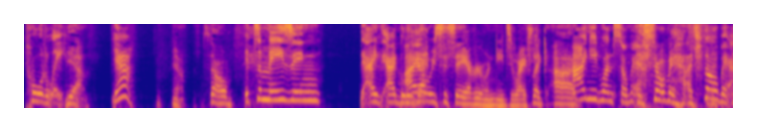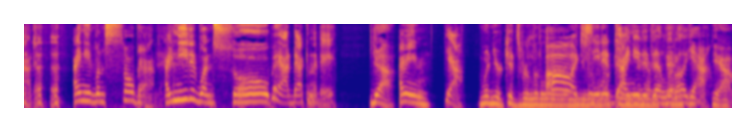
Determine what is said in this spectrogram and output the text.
totally yeah, yeah yeah. So it's amazing i i believe I that always just say everyone needs a wife. Like, uh, i need one so bad so bad, so bad i need one so bad i needed one so bad back in the day yeah. i mean yeah When your kids were little. oh i just needed i needed a little yeah Yeah.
